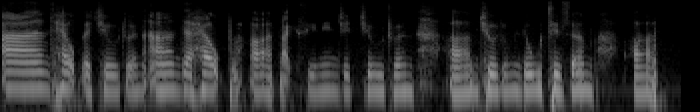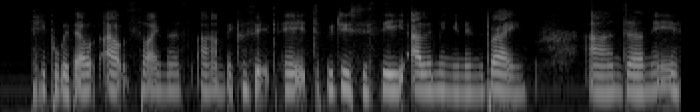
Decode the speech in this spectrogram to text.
and help their children and help uh, vaccine injured children, um, children with autism, uh, people with Alzheimer's, um, because it, it reduces the aluminium in the brain. And um, it is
